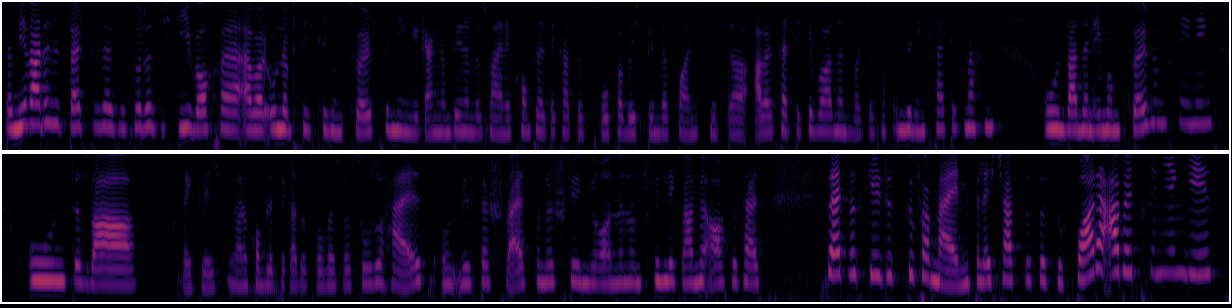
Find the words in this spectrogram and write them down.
Bei mir war das jetzt beispielsweise so, dass ich die Woche einmal unabsichtlich um 12 trainieren gegangen bin und das war eine komplette Katastrophe, aber ich bin davor nicht mit der Arbeit fertig geworden und wollte das noch unbedingt fertig machen und war dann eben um 12 im Training und das war schrecklich. Das war eine komplette Katastrophe. Es war so, so heiß und mir ist der Schweiß von der Stirn geronnen und schwindlig war mir auch. Das heißt, so etwas gilt es zu vermeiden. Vielleicht schaffst du es, dass du vor der Arbeit trainieren gehst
